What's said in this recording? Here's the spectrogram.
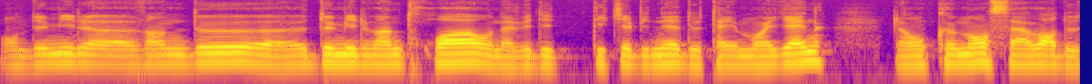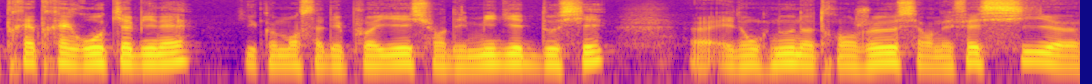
en 2022-2023, on avait des, des, cabinets de taille moyenne. Là, on commence à avoir de très très gros cabinets qui commence à déployer sur des milliers de dossiers. Euh, et donc nous, notre enjeu, c'est en effet si euh,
